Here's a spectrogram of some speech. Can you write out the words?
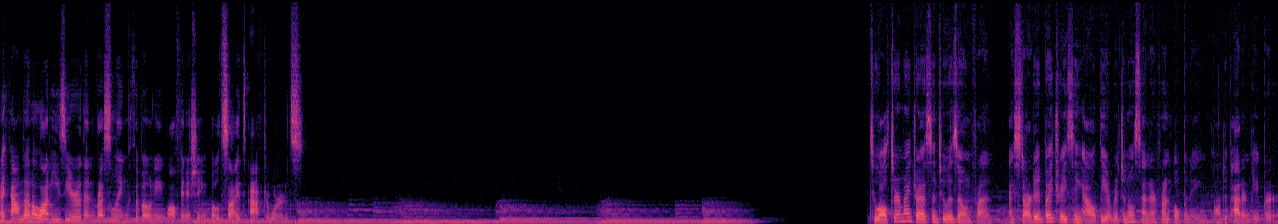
I found that a lot easier than wrestling with the boning while finishing both sides afterwards. To alter my dress into a zone front, I started by tracing out the original center front opening onto pattern paper.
